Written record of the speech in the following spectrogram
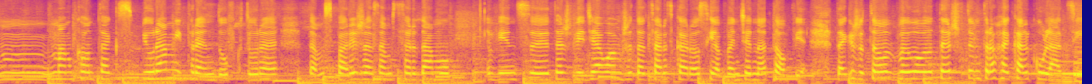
mm, mam kontakt z biurami trendów, które tam z Paryża, z Amsterdamu, więc e, też wiedziałam, że ta carska Rosja będzie na topie. Także to było też w tym trochę kalkulacji.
